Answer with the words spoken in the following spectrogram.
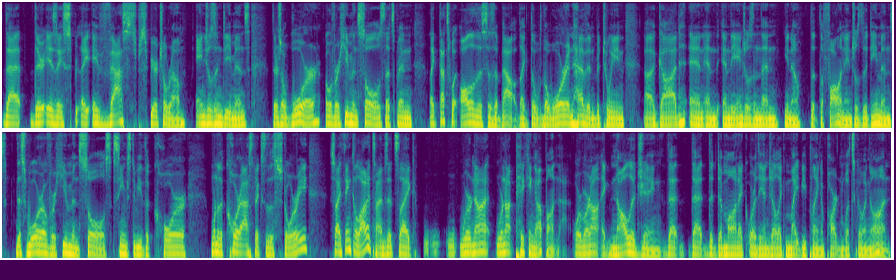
that there is a, a vast spiritual realm, angels and demons. There's a war over human souls that's been like that's what all of this is about, like the the war in heaven between uh, God and and and the angels, and then you know the the fallen angels, the demons. This war over human souls seems to be the core one of the core aspects of the story. So I think a lot of times it's like we're not we're not picking up on that or we're not acknowledging that that the demonic or the angelic might be playing a part in what's going on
